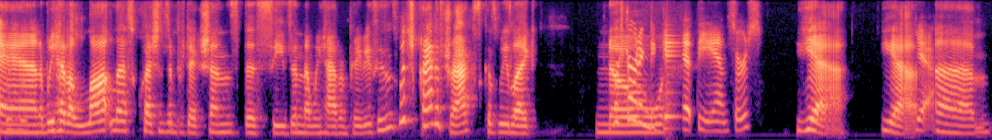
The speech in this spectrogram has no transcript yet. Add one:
Mm-hmm. and we had a lot less questions and predictions this season than we have in previous seasons, which kind of tracks because we like know. We're starting to get the answers. Yeah. Yeah. Yeah. Um,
